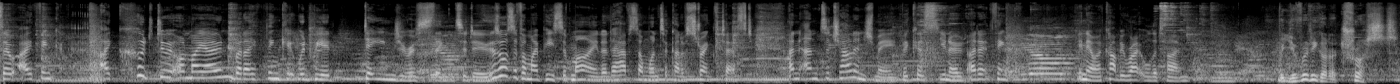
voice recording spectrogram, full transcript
So I think I could do it on my own, but I think it would be a dangerous thing to do. It's also for my peace of mind and to have someone to kind of strength test and, and to challenge me because, you know, I don't think, you know, I can't be right all the time. But you've really got to trust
